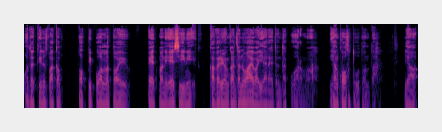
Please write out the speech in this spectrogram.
otettiin nyt vaikka toppipuolella toi Petmani esiin, niin kaveri on kantanut aivan järjetöntä kuormaa, ihan kohtuutonta. Ja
